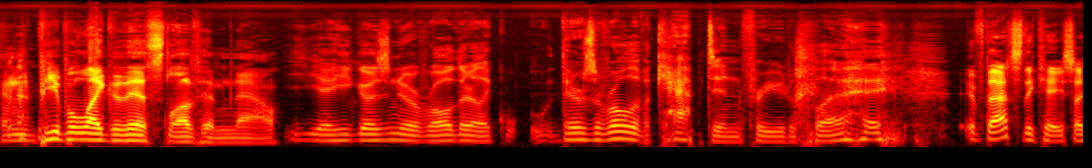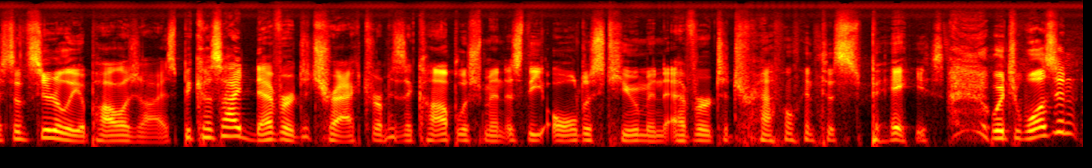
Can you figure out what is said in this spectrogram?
and people like this love him now. Yeah, he goes into a role. They're like, "There's a role of a captain for you to play." If that's the case, I sincerely apologize because I'd never detract from his accomplishment as the oldest human ever to travel into space. Which wasn't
